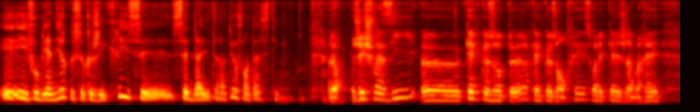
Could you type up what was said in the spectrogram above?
et, il faut bien dire que ce que j'écris, c'est de la littérature fantastique. Alors, j'ai choisi quelques auteurs, quelques entrées sur lesquelles j'aimerais euh,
